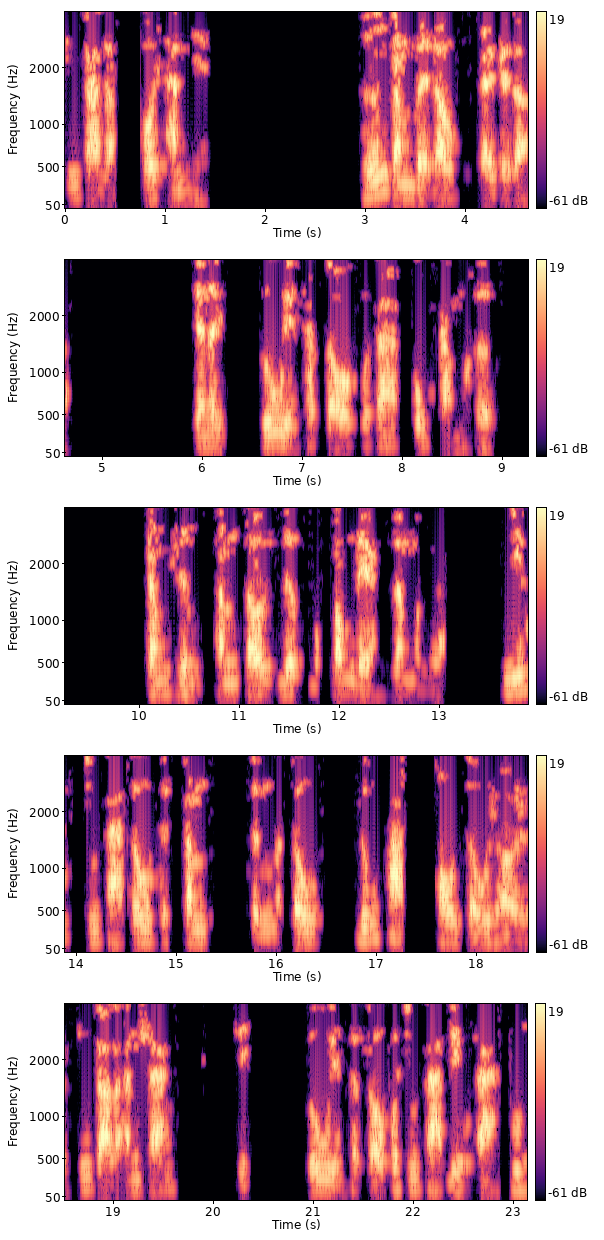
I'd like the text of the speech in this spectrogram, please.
chúng ta gặp khối thanh nhẹ hướng tâm về đâu thì chạy về đó cho nên cứu quyền thất tổ của ta cũng cộng hưởng. Trong rừng tâm tối được một bóng đèn là mừng lắm. Nếu chúng ta tu thực tâm, từng mà tu đúng pháp, hội tụ rồi chúng ta là ánh sáng, thì cứu quyền thất tổ của chúng ta đều an vui.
